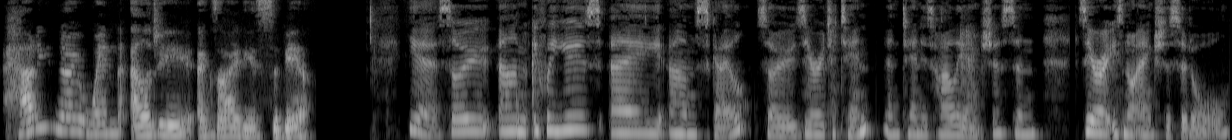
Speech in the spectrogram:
How do you know when allergy anxiety is severe? Yeah, so um, if we use a um, scale, so 0 to 10, and 10 is highly anxious, and 0 is not anxious at all,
